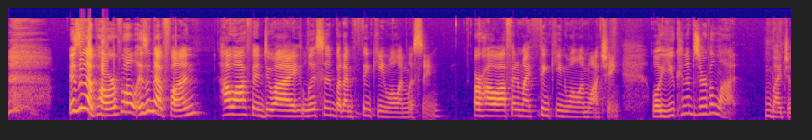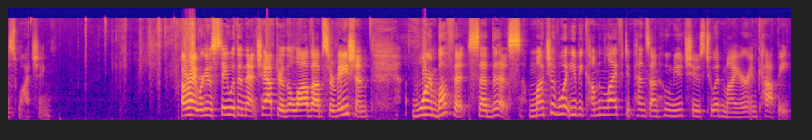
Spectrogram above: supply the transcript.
that powerful? Isn't that fun? How often do I listen, but I'm thinking while I'm listening? Or how often am I thinking while I'm watching? Well, you can observe a lot by just watching. All right, we're going to stay within that chapter, the law of observation. Warren Buffett said this Much of what you become in life depends on whom you choose to admire and copy.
